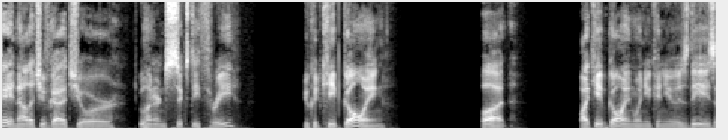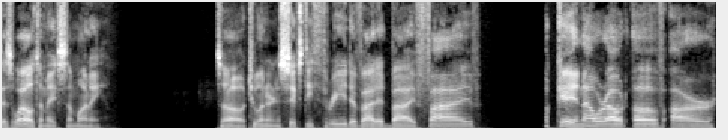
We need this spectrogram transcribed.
Okay, now that you've got your 263, you could keep going, but why keep going when you can use these as well to make some money? So, 263 divided by 5. Okay, now we're out of our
